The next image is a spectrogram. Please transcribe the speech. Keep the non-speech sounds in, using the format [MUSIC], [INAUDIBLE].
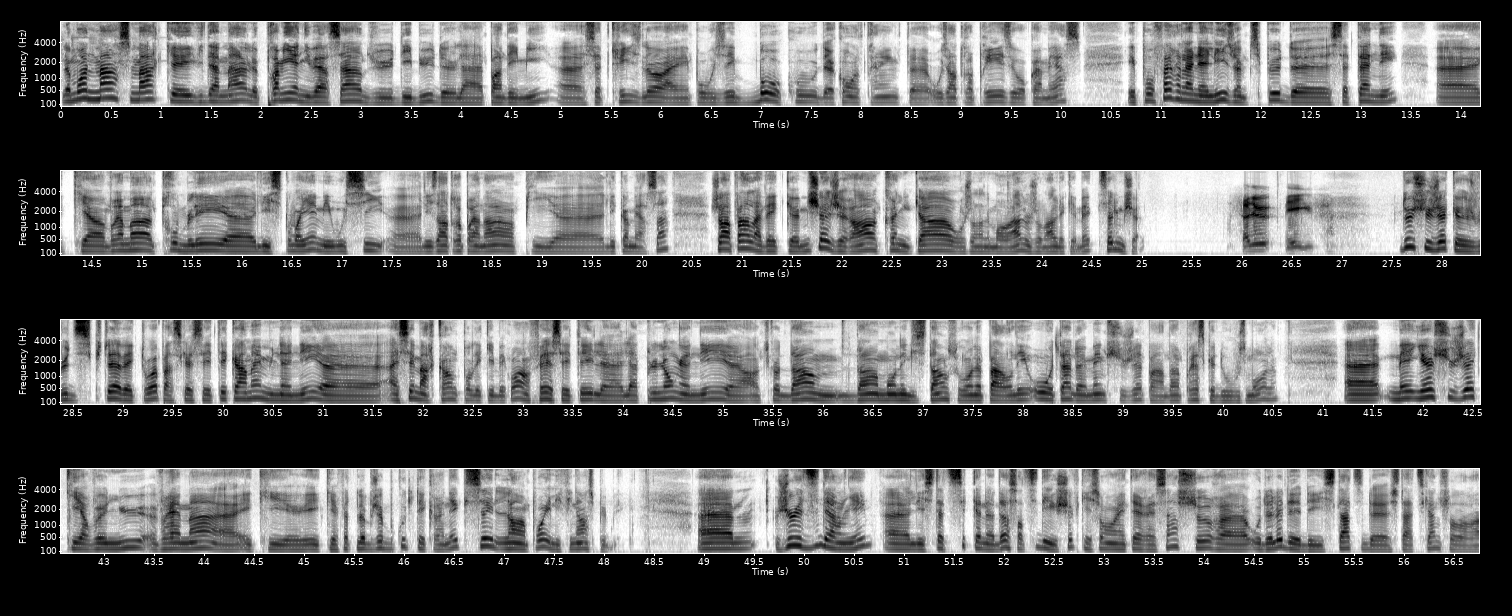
Le mois de mars marque évidemment le premier anniversaire du début de la pandémie. Euh, cette crise-là a imposé beaucoup de contraintes euh, aux entreprises et aux commerces. Et pour faire l'analyse un petit peu de cette année euh, qui a vraiment troublé les citoyens, mais aussi les entrepreneurs puis les commerçants, j'en parle avec Michel Girard, chroniqueur au Journal de Montréal, au Journal de Québec. Salut Michel. Salut Yves. Deux sujets que je veux discuter avec toi parce que c'était quand même une année euh, assez marquante pour les Québécois. En fait, c'était la, plus longue année, euh, en tout cas dans, dans mon existence, où on a parlé autant d'un même sujet pendant presque 12 mois. Euh, mais il y a un sujet qui est revenu vraiment et, qui, qui a fait l'objet beaucoup de tes chroniques, c'est l'emploi et les finances publiques. jeudi dernier, les Statistiques Canada ont sorti des chiffres qui sont intéressants sur, au-delà des, stats de Statican sur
